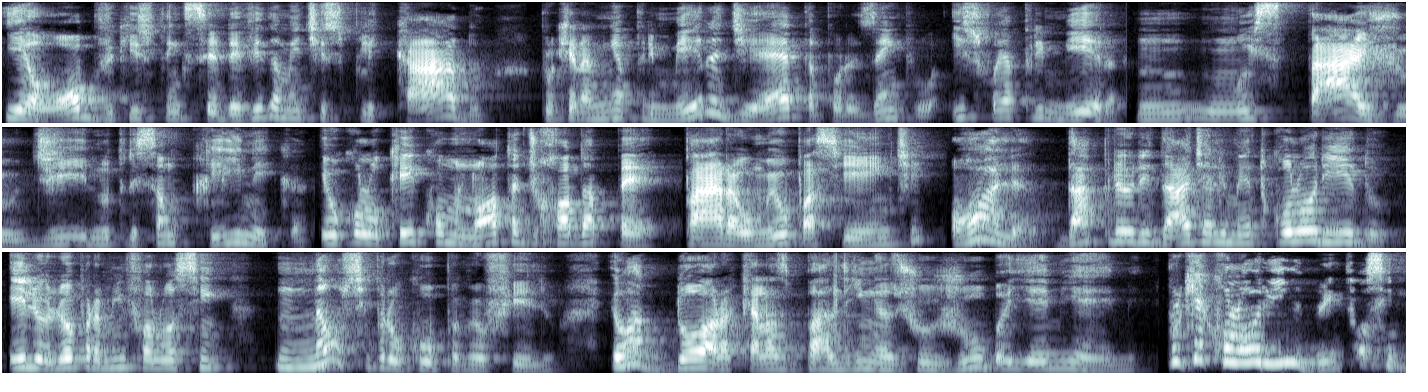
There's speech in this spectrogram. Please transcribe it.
e é óbvio que isso tem que ser devidamente explicado porque na minha primeira dieta, por exemplo, isso foi a primeira, no estágio de nutrição clínica, eu coloquei como nota de rodapé para o meu paciente: olha, dá prioridade a alimento colorido. Ele olhou para mim e falou assim: não se preocupa, meu filho. Eu adoro aquelas balinhas jujuba e MM. Porque é colorido. Então, assim,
